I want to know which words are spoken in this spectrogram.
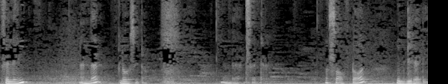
filling and then close it up. And that's it. A soft doll will be ready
